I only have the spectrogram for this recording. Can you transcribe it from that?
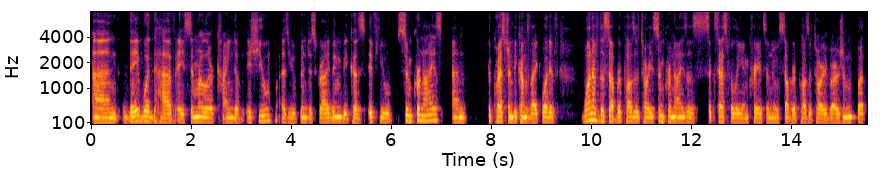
And they would have a similar kind of issue as you've been describing, because if you synchronize and the question becomes like, what if one of the sub-repositories synchronizes successfully and creates a new sub-repository version, but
